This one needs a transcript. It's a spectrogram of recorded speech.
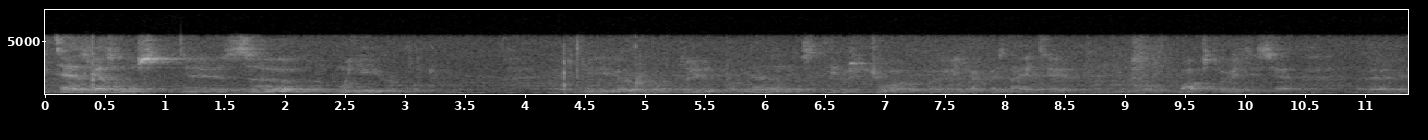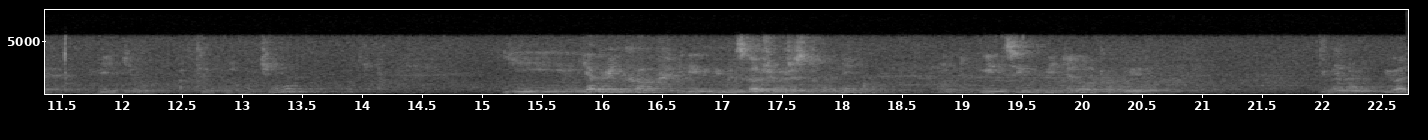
і це зв'язано з, е, з моєю роботою. З моєю роботою пов'язано з тим, що, е, як ви знаєте, ну, мав створитися відділ активного навчання. І я приїхав, і він сказав, що вже створений. І цим відділом керує Іван.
